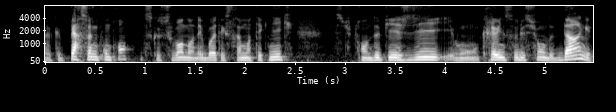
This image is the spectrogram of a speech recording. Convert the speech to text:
euh, que personne comprend, parce que souvent dans des boîtes extrêmement techniques, si tu prends deux PhD, ils vont créer une solution de dingue,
